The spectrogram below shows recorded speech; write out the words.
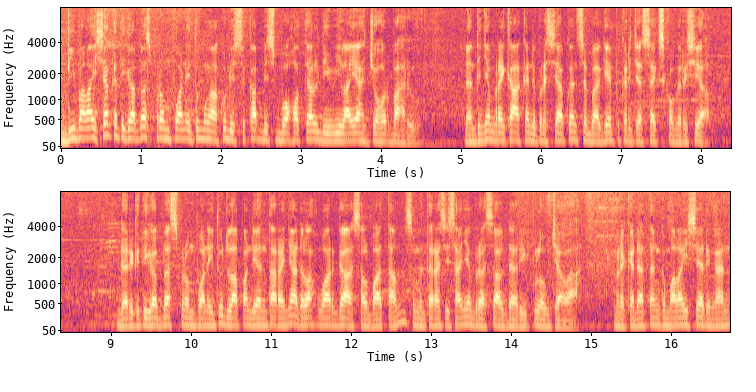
Di Malaysia, ke-13 perempuan itu mengaku disekap di sebuah hotel di wilayah Johor Bahru. Nantinya mereka akan dipersiapkan sebagai pekerja seks komersial. Dari ke-13 perempuan itu, delapan di antaranya adalah warga asal Batam, sementara sisanya berasal dari Pulau Jawa. Mereka datang ke Malaysia dengan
